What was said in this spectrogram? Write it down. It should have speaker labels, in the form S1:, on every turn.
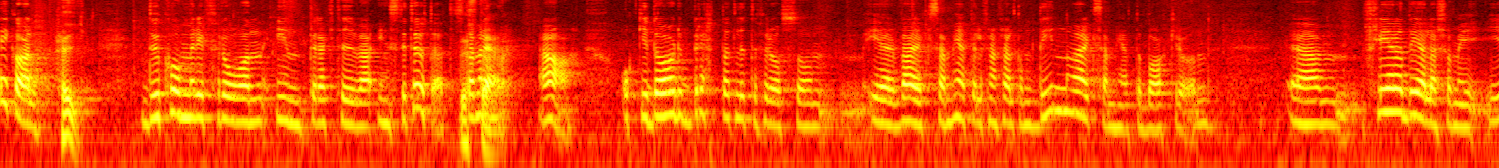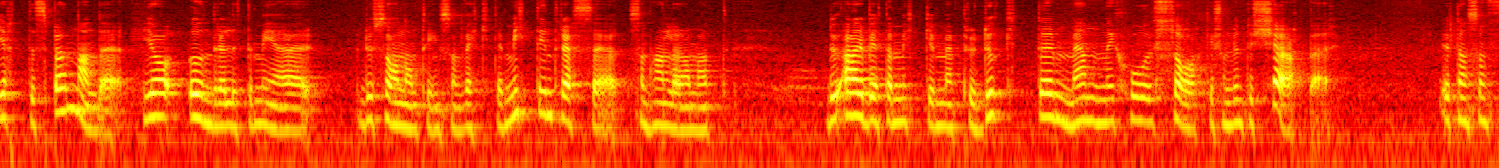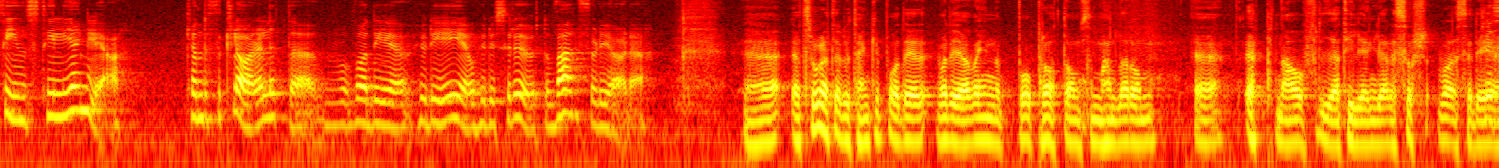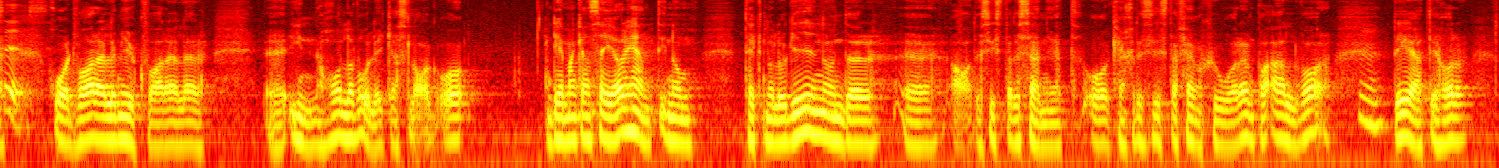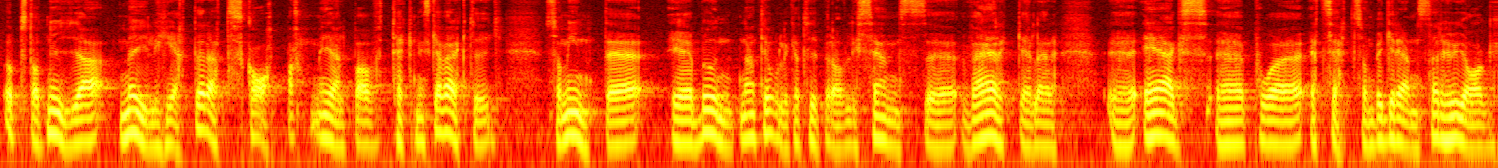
S1: Hej Karl!
S2: Hej!
S1: Du kommer ifrån Interaktiva institutet,
S2: Det
S1: stämmer
S2: stämmer.
S1: Ja. Och idag har du berättat lite för oss om er verksamhet, eller framförallt om din verksamhet och bakgrund. Ehm, flera delar som är jättespännande. Jag undrar lite mer, du sa någonting som väckte mitt intresse som handlar om att du arbetar mycket med produkter, människor, saker som du inte köper utan som finns tillgängliga. Kan du förklara lite vad det är, hur det är och hur det ser ut och varför du gör det?
S2: Eh, Jag tror att det du tänker på det var det jag var inne på att prata om som handlar om eh, öppna och fria tillgängliga resurser. Vare sig det är
S1: Precis.
S2: hårdvara eller mjukvara eller eh, innehåll av olika slag. Och det man kan säga har hänt inom teknologin under eh, ja, det sista decenniet och kanske de sista fem sju åren på allvar. Det är att det har uppstått nya möjligheter att skapa med hjälp av tekniska verktyg som inte är bundna till olika typer av licensverk eller eh, ägs eh, på ett sätt som begränsar hur jag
